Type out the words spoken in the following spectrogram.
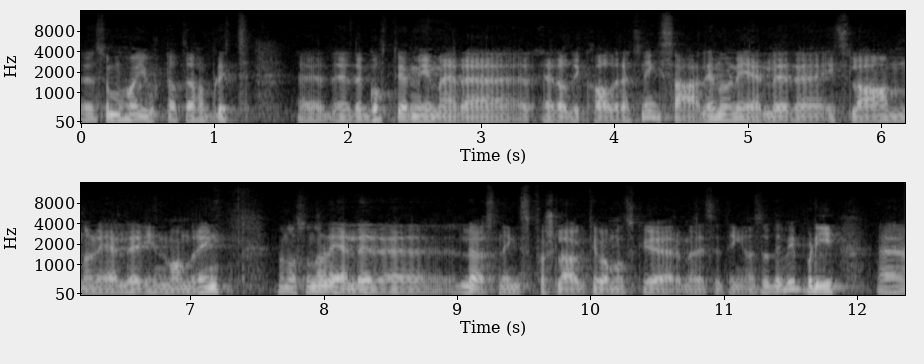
uh, som har gjort at det har blitt det, det har gått i en mye mer radikal retning, særlig når det gjelder islam, når det gjelder innvandring men også når det gjelder eh, løsningsforslag til hva man skal gjøre med disse tingene. Så det vil bli eh,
